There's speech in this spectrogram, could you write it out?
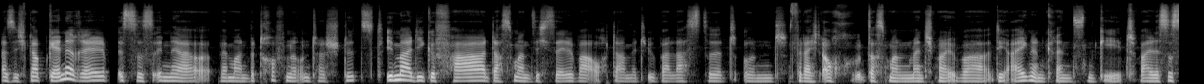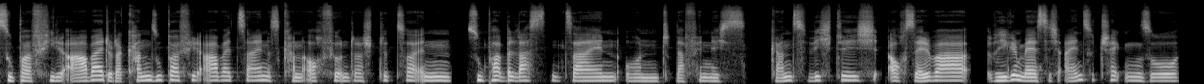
Also ich glaube, generell ist es in der, wenn man Betroffene unterstützt, immer die Gefahr, dass man sich selber auch damit überlastet und vielleicht auch, dass man manchmal über die eigenen Grenzen geht, weil es ist super viel Arbeit oder kann super viel Arbeit sein. Es kann auch für UnterstützerInnen super belastend sein und da finde ich es ganz wichtig, auch selber regelmäßig einzuchecken, so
